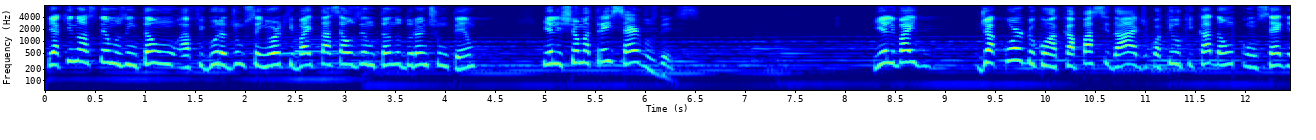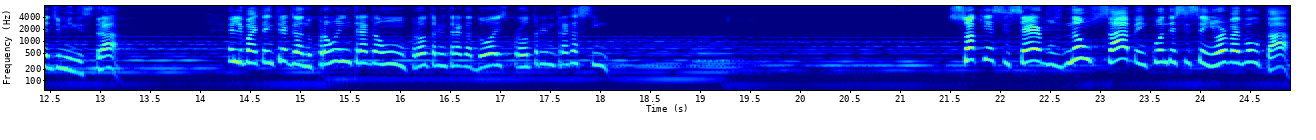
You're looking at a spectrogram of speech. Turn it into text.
E aqui nós temos então a figura de um senhor que vai estar se ausentando durante um tempo, e ele chama três servos deles. E ele vai, de acordo com a capacidade, com aquilo que cada um consegue administrar, ele vai estar entregando. Para um ele entrega um, para outro ele entrega dois, para outro ele entrega cinco. Só que esses servos não sabem quando esse senhor vai voltar.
